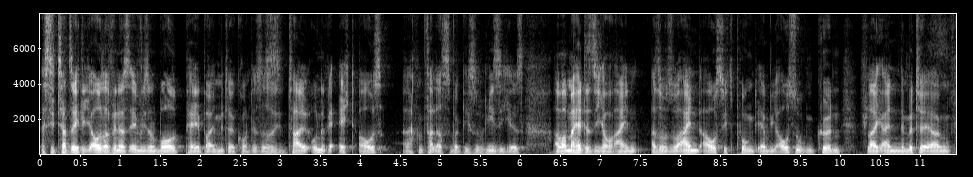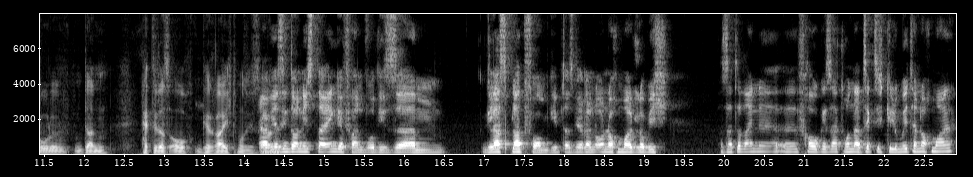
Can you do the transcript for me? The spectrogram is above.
Es sieht tatsächlich aus, als wenn das irgendwie so ein Wallpaper im Hintergrund ist. Also es sieht total unecht aus, weil das wirklich so riesig ist. Aber man hätte sich auch einen, also so einen Aussichtspunkt irgendwie aussuchen können, vielleicht einen in der Mitte irgendwo und dann hätte das auch gereicht, muss ich sagen. Ja, wir sind doch nicht da hingefahren, wo diese ähm, Glasplattform gibt. Das wären auch nochmal, glaube ich, was hat da deine äh, Frau gesagt? 160 Kilometer nochmal?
